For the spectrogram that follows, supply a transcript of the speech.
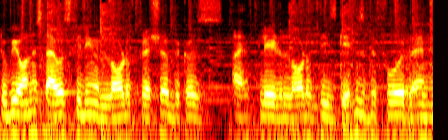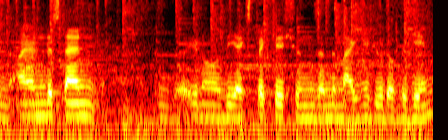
to be honest, I was feeling a lot of pressure because I have played a lot of these games before and I understand, you know, the expectations and the magnitude of the game.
